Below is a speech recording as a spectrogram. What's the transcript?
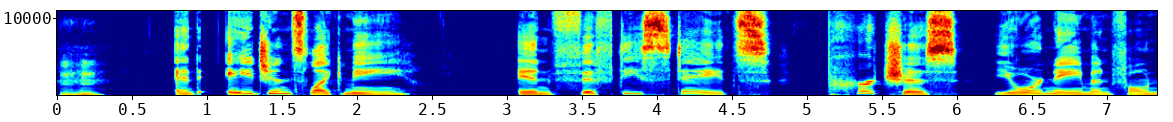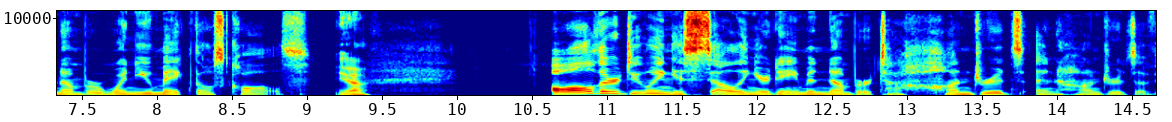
Mm-hmm. And agents like me in 50 states purchase your name and phone number when you make those calls Yeah. All they're doing is selling your name and number to hundreds and hundreds of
